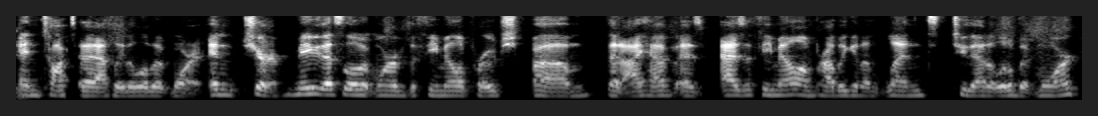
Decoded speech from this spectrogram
and talk to that athlete a little bit more. And sure, maybe that's a little bit more of the female approach um, that I have as as a female. I'm probably going to lend to that a little bit more.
